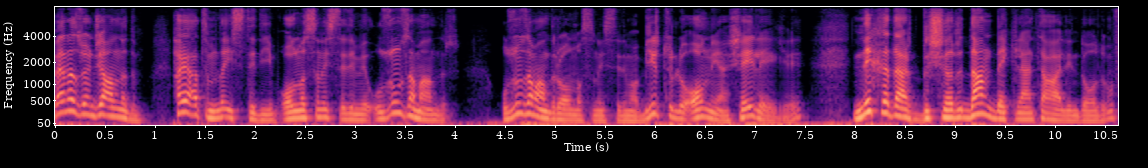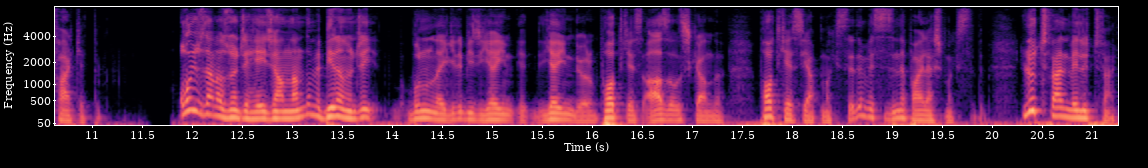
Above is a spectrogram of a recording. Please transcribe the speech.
Ben az önce anladım. Hayatımda istediğim, olmasını istediğim ve uzun zamandır uzun zamandır olmasını istediğim ama bir türlü olmayan şeyle ilgili ne kadar dışarıdan beklenti halinde olduğumu fark ettim. O yüzden az önce heyecanlandım ve bir an önce bununla ilgili bir yayın yayın diyorum podcast ağız alışkanlığı podcast yapmak istedim ve sizinle paylaşmak istedim. Lütfen ve lütfen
